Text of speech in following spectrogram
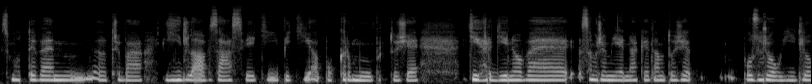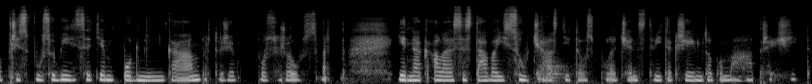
s motivem e, třeba jídla v zásvětí, pití a pokrmů, protože ti hrdinové, samozřejmě jednak je tam to, že pozřou jídlo, přizpůsobí se těm podmínkám, protože pozřou smrt. Jednak ale se stávají součástí toho společenství, takže jim to pomáhá přežít.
